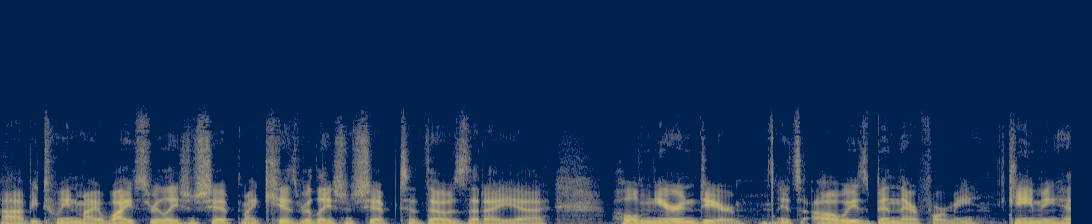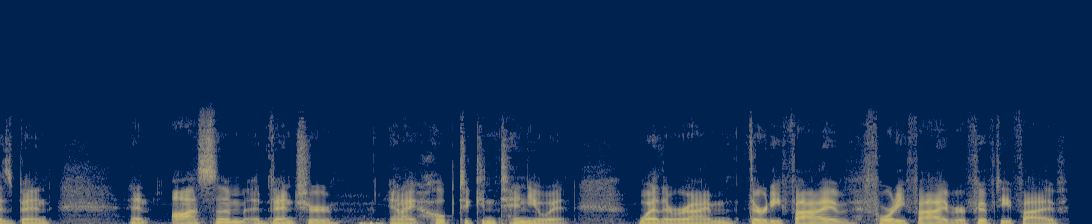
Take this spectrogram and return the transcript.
Uh, between my wife's relationship, my kids' relationship, to those that I uh, hold near and dear, it's always been there for me. Gaming has been an awesome adventure, and I hope to continue it. Whether I'm 35, 45, or 55,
